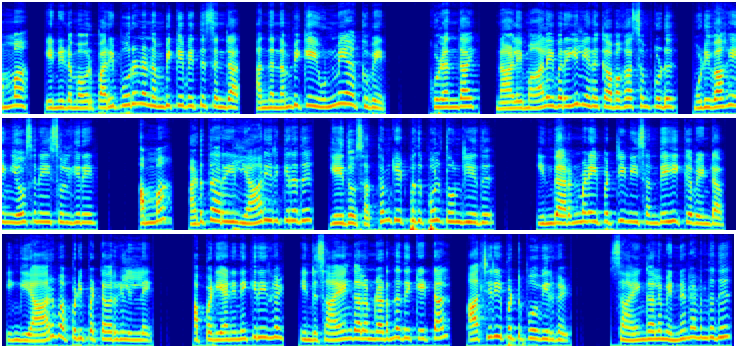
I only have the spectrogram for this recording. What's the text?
அம்மா என்னிடம் அவர் பரிபூரண நம்பிக்கை வைத்து சென்றார். அந்த நம்பிக்கையை உண்மையாக்குவேன். குழந்தாய் நாளை மாலை வரையில் எனக்கு அவகாசம் கொடு. முடிவாக என் யோசனையை சொல்கிறேன். அம்மா அடுத்த அறையில் யார் இருக்கிறது? ஏதோ சத்தம் கேட்பது போல் தோன்றியது. இந்த அரண்மனை பற்றி நீ சந்தேகிக்க வேண்டாம். இங்கு யாரும் அப்படிப்பட்டவர்கள் இல்லை. அப்படியா நினைக்கிறீர்கள்? இன்று சாயங்காலம் நடந்ததை கேட்டால் ஆச்சரியப்பட்டு போவீர்கள். சாயங்காலம் என்ன நடந்தது?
